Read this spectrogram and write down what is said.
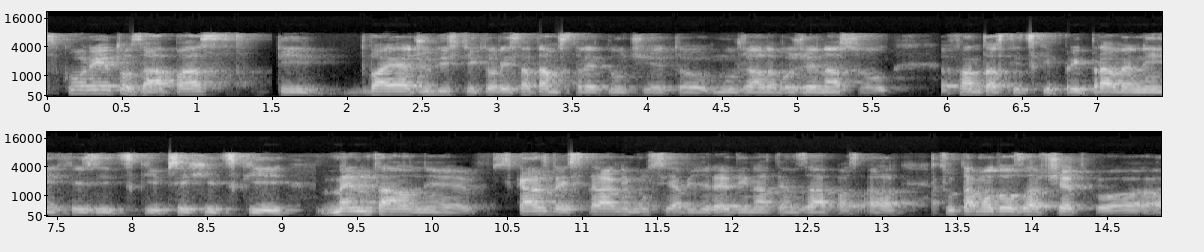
Skôr je to zápas, tí dvaja judisti, ktorí sa tam stretnú, či je to muž alebo žena, sú fantasticky pripravení fyzicky, psychicky, mentálne. Z každej strany musia byť ready na ten zápas a chcú tam odozvať všetko. A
